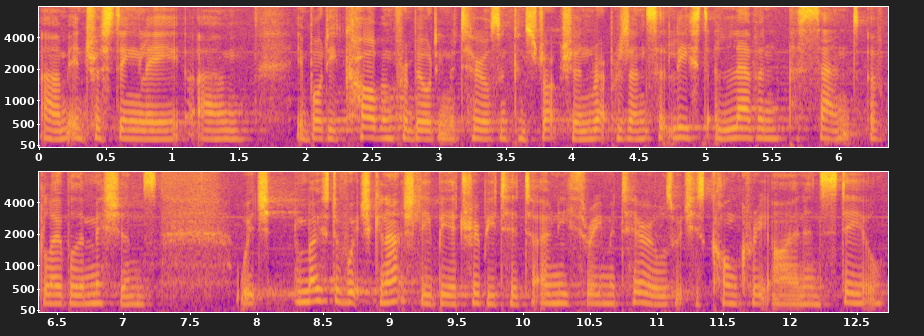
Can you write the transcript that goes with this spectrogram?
Um, interestingly, um, embodied carbon from building materials and construction represents at least 11% of global emissions, which most of which can actually be attributed to only three materials, which is concrete, iron and steel.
